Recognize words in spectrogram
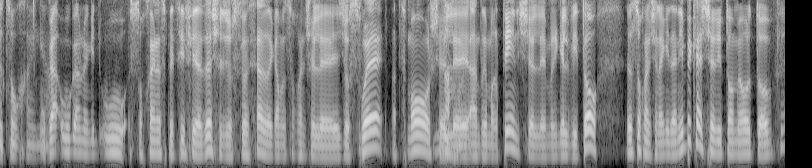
לצורך העניין. הוא גם, הוא גם נגיד, הוא סוכן הספציפי הזה של ז'וסווה סא, זה גם הסוכן של אה, ז'וסווה עצמו, של נכון. אה, אנדרי מרטין, של אה, מריגל ויטור, זה סוכן שנגיד אני בקשר איתו מאוד טוב, כן.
